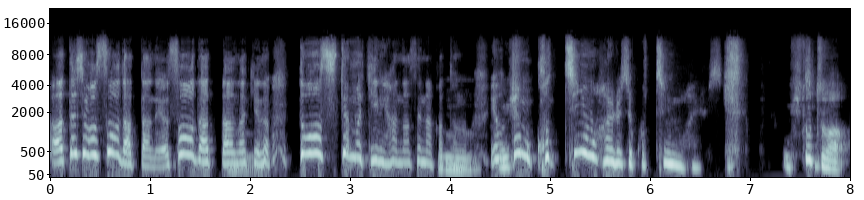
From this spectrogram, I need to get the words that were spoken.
私もそうだったんだよ。そうだったんだけど、どうしても切り離せなかったの。うん。いや、でもこっちにも入るし、こっちにも入るし。一つは、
